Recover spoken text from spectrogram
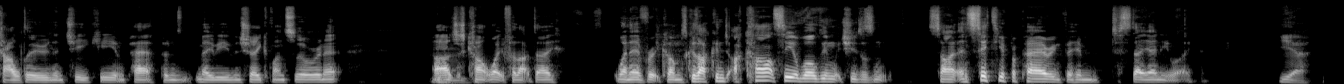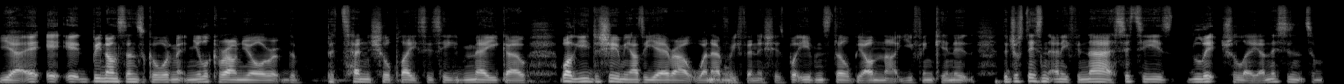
Khaldoon and Txiki and Pep and maybe even Sheikh Mansour in it. I hmm. just can't wait for that day, whenever it comes, because I can I can't see a world in which he doesn't sign. And City are preparing for him to stay anyway. Yeah, yeah. It, it, it'd be nonsensical, wouldn't it? And you look around Europe, the potential places he may go. Well, you'd assume he has a year out whenever mm-hmm. he finishes, but even still beyond that, you're thinking it, there just isn't anything there. City is literally, and this isn't to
